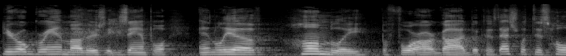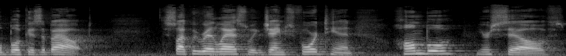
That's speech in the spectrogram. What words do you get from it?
dear old grandmother's example and live humbly before our God because that's what this whole book is about. Just like we read last week, James 4:10 Humble yourselves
